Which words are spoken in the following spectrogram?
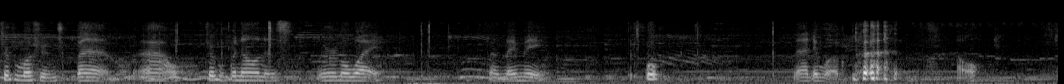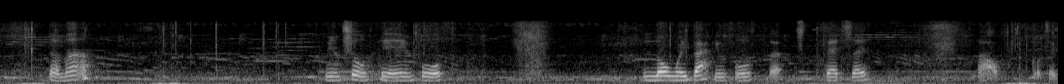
triple mushrooms. Bam. Ow. Triple bananas. They're in my way. Don't blame me. That didn't work. oh. Don't matter. I mean, I'm still here in fourth. Long way back in fourth, that's fair to say. Oh, got to.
